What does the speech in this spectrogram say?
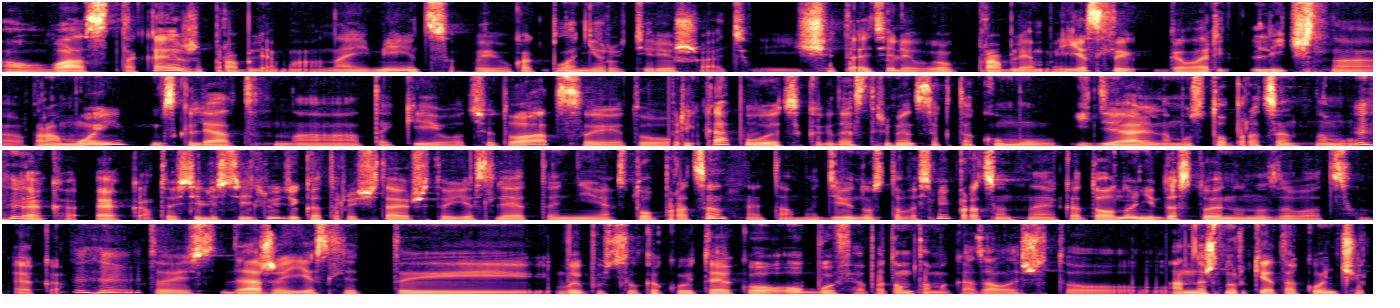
а у вас такая же проблема, она имеется, вы ее как планируете решать? И считаете ли вы ее проблемой? Если говорить лично про мой взгляд на такие вот ситуации, то прикапываются, когда стремятся к такому идеальному, стопроцентному эко-эко. То есть или есть люди, которые считают, что если это не стопроцентное, там, а 98-процентное эко, то оно недостойно называться эко. То есть даже если ты выпустил какую-то эко-обувь, а потом там оказалось, что а на шнурке-то кончик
